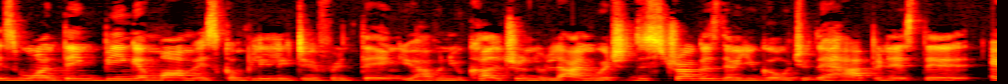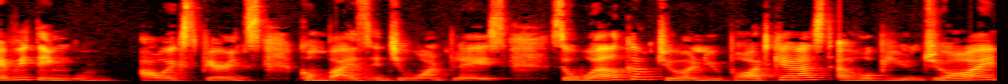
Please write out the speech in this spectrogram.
is one thing being a mom is completely different thing. You have a new culture new language the struggles that you go to the happiness the everything our experience combines into one place. So welcome to our new podcast. I hope you enjoy.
